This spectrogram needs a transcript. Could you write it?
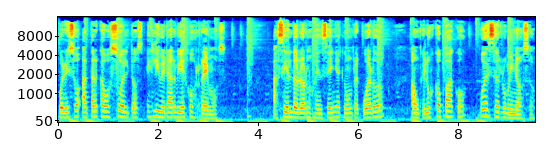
Por eso atar cabos sueltos es liberar viejos remos. Así el dolor nos enseña que un recuerdo, aunque luzca opaco, puede ser luminoso,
